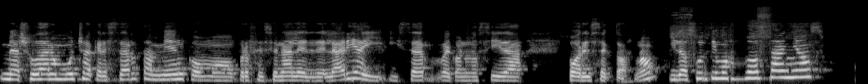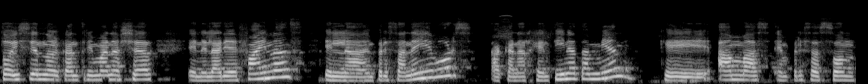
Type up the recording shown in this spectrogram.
me ayudaron mucho a crecer también como profesional en el área y, ser reconocida por el sector, ¿no? Y los últimos dos años estoy siendo el country manager en el área de finance en la empresa Neighbors, acá en Argentina también, que ambas empresas son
